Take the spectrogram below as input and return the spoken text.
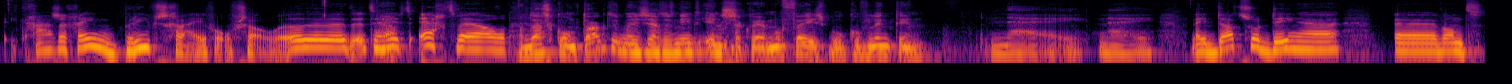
ik ga ze geen brief schrijven of zo. Eh, het Ja. heeft echt wel. Want dat is contact, dus maar je zegt dus niet Instagram of Facebook of LinkedIn. Nee, nee. Nee, dat soort dingen. eh, want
